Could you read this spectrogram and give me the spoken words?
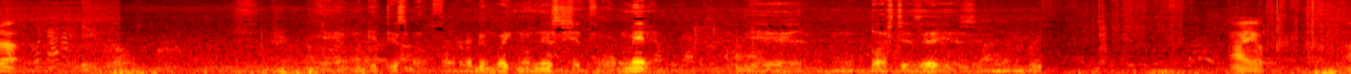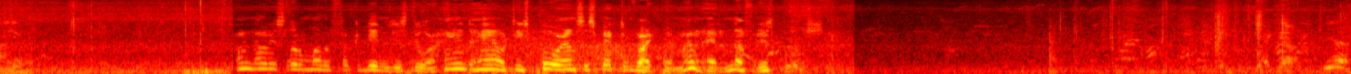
What up? Yeah, I'm gonna get this motherfucker. I've been waiting on this shit for a minute. Yeah, I'm gonna bust his ass. Ayo. Ayo. I know this little motherfucker didn't just do a hand to hand with these poor, unsuspecting white women. I done had enough of this bullshit. Yeah.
